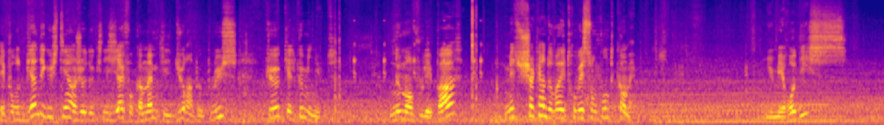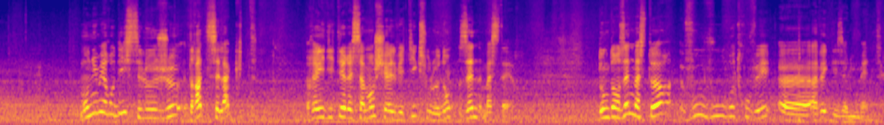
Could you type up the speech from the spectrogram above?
Et pour bien déguster un jeu de Knizia, il faut quand même qu'il dure un peu plus que quelques minutes. Ne m'en voulez pas, mais chacun devrait y trouver son compte quand même. Numéro 10. Mon numéro 10, c'est le jeu Dratselakt, réédité récemment chez Helvetic sous le nom Zen Master. Donc dans Zen Master, vous vous retrouvez euh, avec des allumettes.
